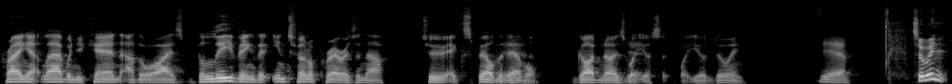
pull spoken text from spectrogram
praying out loud when you can. Otherwise, believing that internal prayer is enough to expel the Yeah. devil. God knows what Yeah. you're what you're doing. yeah. So when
